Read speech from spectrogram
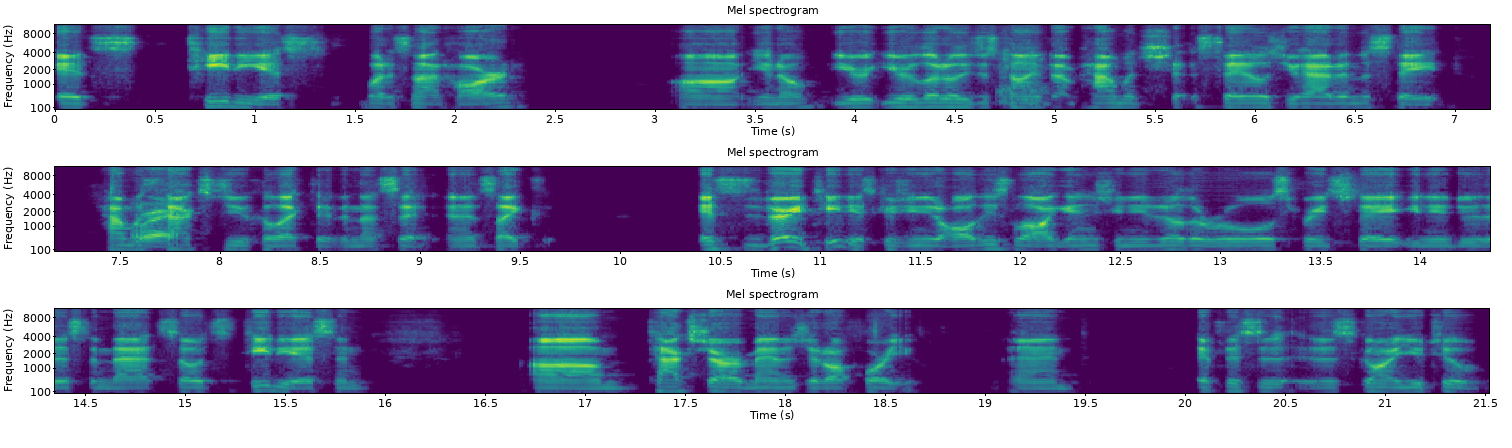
it's tedious, but it's not hard. Uh, you know, you're you're literally just telling mm-hmm. them how much sales you had in the state, how much right. taxes you collected, and that's it. And it's like, it's very tedious because you need all these logins, you need to know the rules for each state, you need to do this and that. So it's tedious, and um, TaxJar manage it all for you. And if this is this is going on YouTube,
